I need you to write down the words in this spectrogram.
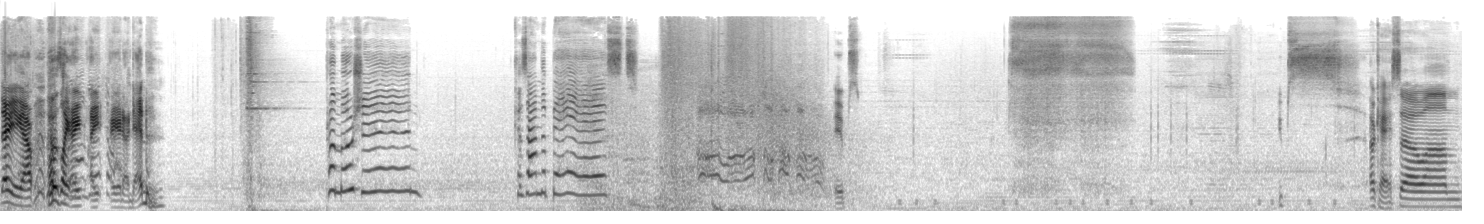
There you go. I was like, are, are, are you not dead? Promotion! Cause I'm the best. Oops. Oops. Okay, so, um...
